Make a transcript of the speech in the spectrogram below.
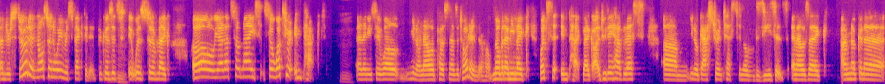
understood and also in a way respected it because it's mm. it was sort of like oh yeah that's so nice so what's your impact mm. and then you say well you know now a person has a toilet in their home no but i mean like what's the impact like uh, do they have less um, you know, gastrointestinal diseases. And I was like, I'm not going to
